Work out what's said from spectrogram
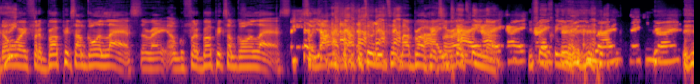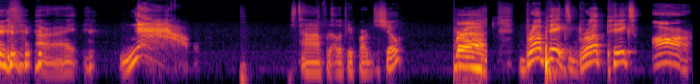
Don't worry, for the bro picks, I'm going last. All right, I'm for the bro picks, I'm going last. So y'all have the opportunity to take my bro All right, picks. you All play right. clean up. Aye, aye, You play aye. clean up. Thank you, Ryan. Thank you, Ryan. All right. Now it's time for the other pick part of the show. Bruh. Bruh picks. Bruh picks are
